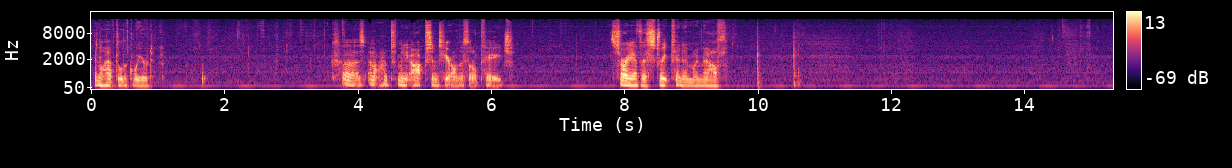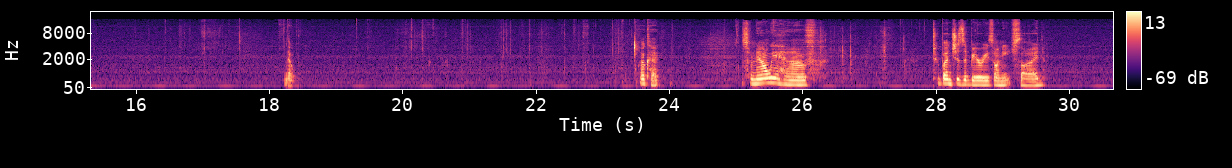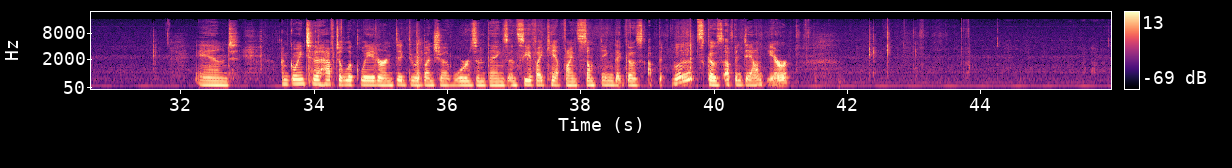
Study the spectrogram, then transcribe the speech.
it'll have to look weird because I don't have too many options here on this little page. Sorry, I have a straight pin in my mouth. Nope. Okay. So now we have two bunches of berries on each side. And I'm going to have to look later and dig through a bunch of words and things and see if I can't find something that goes up, whoops, goes up and down here.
